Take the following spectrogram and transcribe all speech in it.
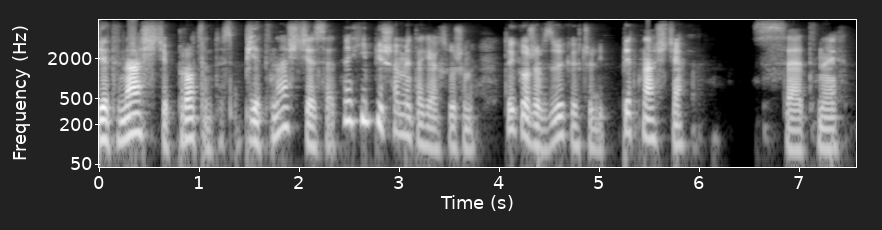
15% to jest 15 setnych i piszemy tak jak słyszymy. Tylko, że w zwykłych, czyli 15 setnych.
